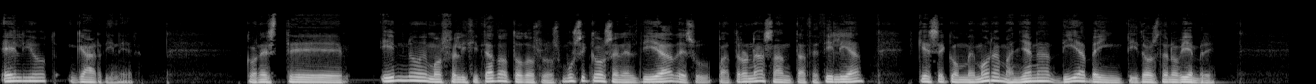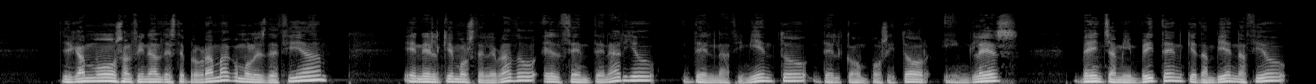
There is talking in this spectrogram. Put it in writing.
Elliot Gardiner. Con este himno hemos felicitado a todos los músicos en el día de su patrona Santa Cecilia, que se conmemora mañana día 22 de noviembre. Llegamos al final de este programa, como les decía, en el que hemos celebrado el centenario del nacimiento del compositor inglés Benjamin Britten, que también nació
